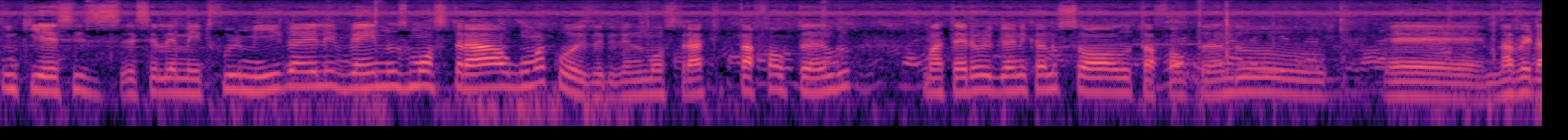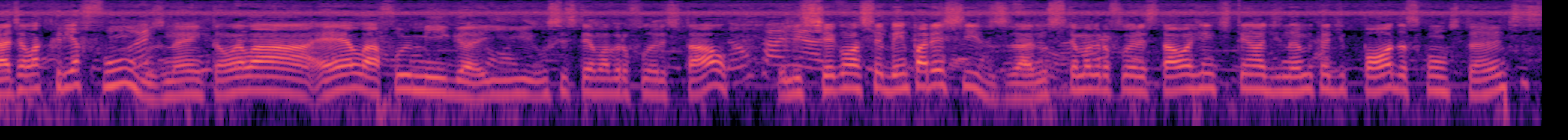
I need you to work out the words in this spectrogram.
em que esses, esse elemento formiga ele vem nos mostrar alguma coisa, ele vem nos mostrar que está faltando matéria orgânica no solo, está faltando é, na verdade ela cria fungos, né? Então ela, ela, a formiga e o sistema agroflorestal, eles chegam a ser bem parecidos. No sistema agroflorestal a gente tem uma dinâmica de podas constantes,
